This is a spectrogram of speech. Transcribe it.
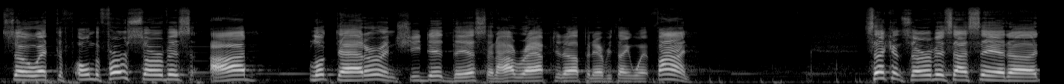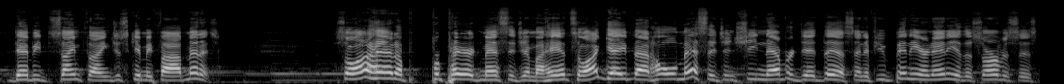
So at the, on the first service, I looked at her and she did this and I wrapped it up and everything went fine. Second service, I said, uh, Debbie, same thing, just give me five minutes. So I had a prepared message in my head, so I gave that whole message, and she never did this. And if you've been here in any of the services,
